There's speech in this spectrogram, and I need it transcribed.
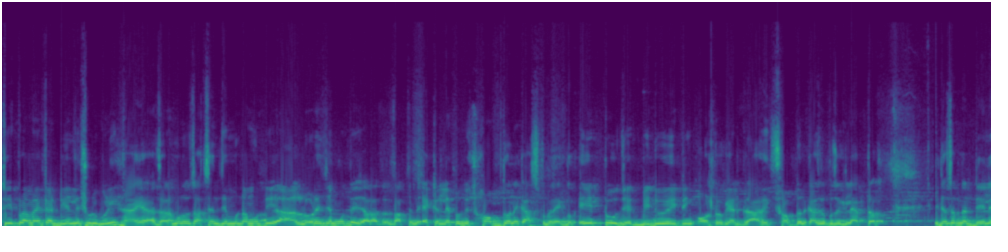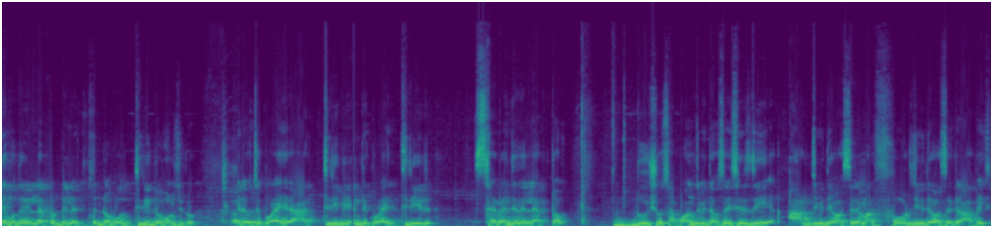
তো এরপর আমরা একটা ডিল দিয়ে শুরু করি। হ্যাঁ যারা মূলত চাচ্ছেন যে মোটামুটি লো রেঞ্জের মধ্যে, যারা চাচ্ছেন একটা ল্যাপটপ দিয়ে সব ধরনের কাজ করবেন, একদম A to Z video editing AutoCAD graphics সব ধরনের কাজের উপযোগী ল্যাপটপ এটা হচ্ছে আপনার ডেলের মধ্যে ল্যাপটপ ডেলের ডবল থ্রি ডবল জিরো এটা হচ্ছে কোরাই থ্রি ভেরিয়েন্টে কোরাই থ্রির সেভেন জেনের ল্যাপটপ দুইশো ছাপ্পান্ন জিবি দেওয়া আছে এসএসডি আট জিবি দেওয়া আছে র্যাম আর ফোর জিবি দেওয়া আছে গ্রাফিক্স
